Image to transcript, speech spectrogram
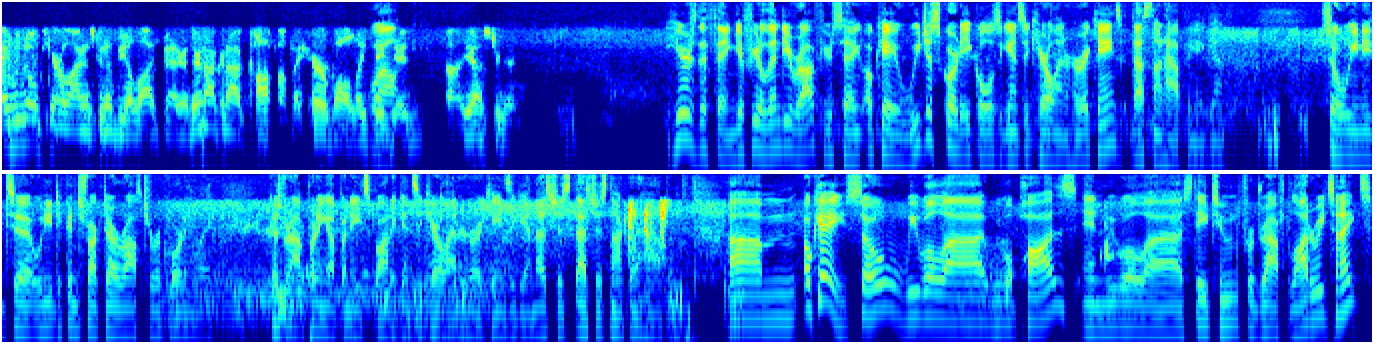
And you know Carolina's going to be a lot better. They're not going to cough up a hairball like Well- they did uh, yesterday. Here's the thing: if you're Lindy Ruff, you're saying, "Okay, we just scored eight goals against the Carolina Hurricanes. That's not happening again." So we need to we need to construct our roster accordingly because we're not putting up an eight spot against the Carolina Hurricanes again. That's just that's just not going to happen. Um, okay, so we will uh, we will pause and we will uh, stay tuned for draft lottery tonight,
